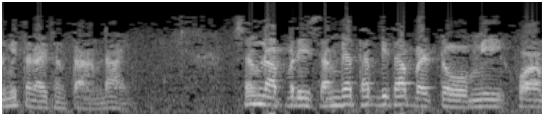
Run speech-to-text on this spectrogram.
รมิตอะไรต่างๆได้สำหรับปริสัมพัทพิทัพปโตมีความ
